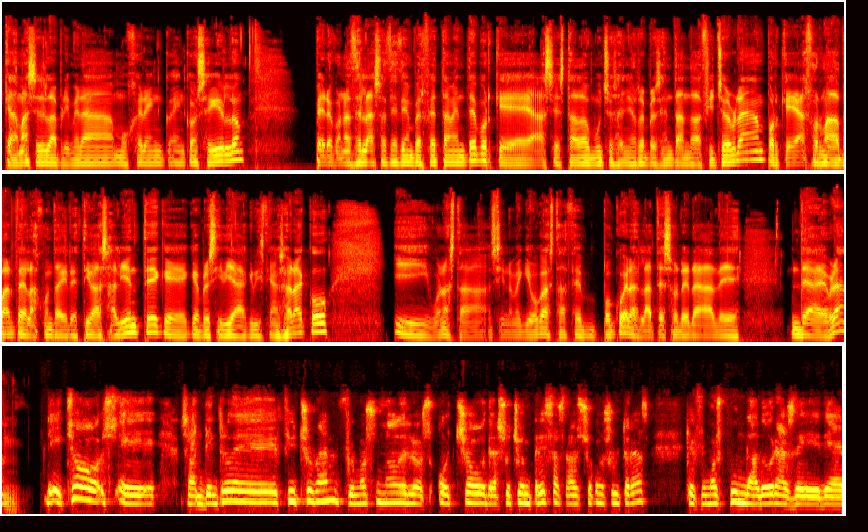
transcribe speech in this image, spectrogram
que además eres la primera mujer en conseguirlo pero conoces la asociación perfectamente porque has estado muchos años representando a Future Brand, porque has formado parte de la junta directiva saliente que, presidía Cristian Saraco y bueno, hasta, si no me equivoco, hasta hace poco eras la tesorera de, de AEBRAND. De hecho, eh, o sea, dentro de FutureBand fuimos uno de los ocho, de las ocho empresas, las ocho consultoras que fuimos fundadoras de, de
